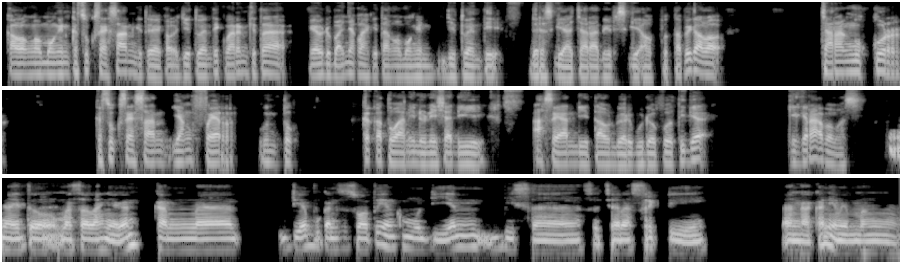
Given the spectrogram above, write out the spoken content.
kalau ngomongin kesuksesan gitu ya, kalau G20 kemarin kita ya udah banyak lah kita ngomongin G20 dari segi acara, dari segi output. Tapi kalau cara ngukur kesuksesan yang fair untuk keketuaan Indonesia di ASEAN di tahun 2023, kira-kira apa Mas? Nah, itu masalahnya kan, karena dia bukan sesuatu yang kemudian bisa secara strict dianggarkan ya memang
